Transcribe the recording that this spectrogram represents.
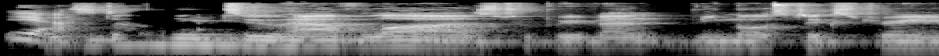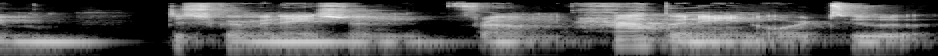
Yeah. We still need to have laws to prevent the most extreme discrimination from happening or to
